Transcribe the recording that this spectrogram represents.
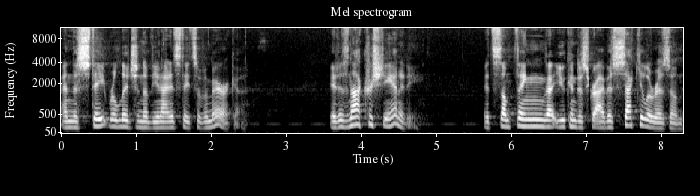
and the state religion of the United States of America? It is not Christianity. It's something that you can describe as secularism,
